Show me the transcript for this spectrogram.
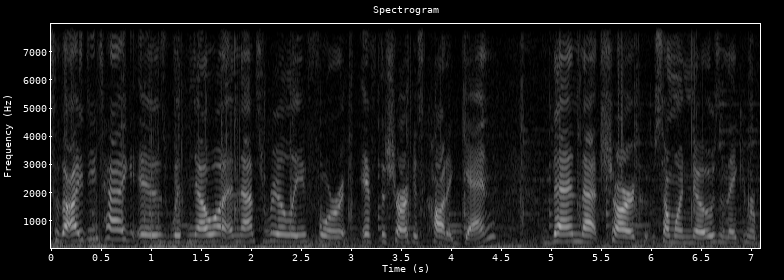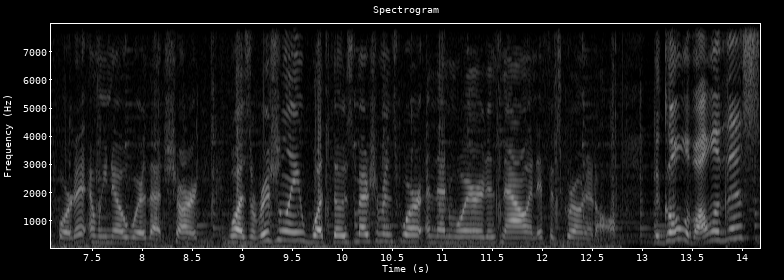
So the ID tag is with NOAA, and that's really for if the shark is caught again, then that shark, someone knows and they can report it, and we know where that shark was originally, what those measurements were, and then where it is now, and if it's grown at all. The goal of all of this?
